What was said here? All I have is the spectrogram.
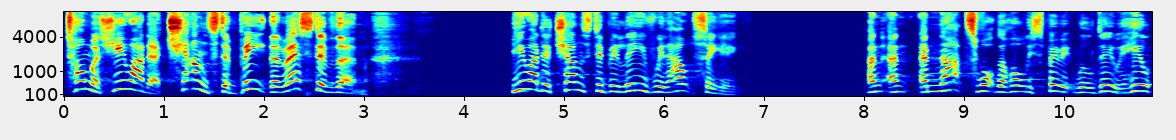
Thomas, you had a chance to beat the rest of them. You had a chance to believe without seeing. And, and, and that's what the Holy Spirit will do. He'll,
